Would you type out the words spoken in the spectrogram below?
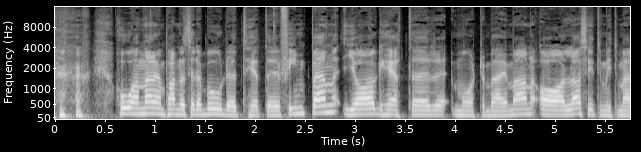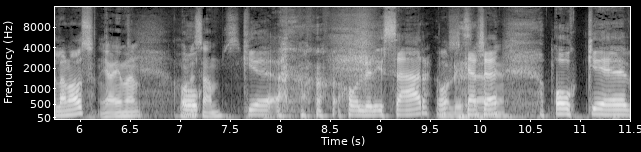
hånaren på andra sidan bordet heter Fimpen. Jag heter Mårten Bergman. Arla sitter mitt emellan oss. Jajamän. Håller sams. Och eh, håller isär Håller oss isär, kanske. ja. Och eh,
